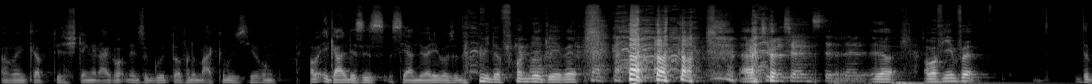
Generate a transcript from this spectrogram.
Aber ich glaube, die stehen auch gerade nicht so gut da von der Marktkapitalisierung. Aber egal, das ist sehr nerdy, was ich da wieder von genau. mir gebe. ja, aber auf jeden Fall, der,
